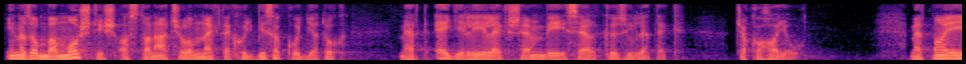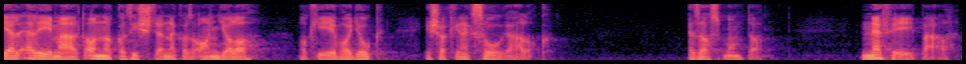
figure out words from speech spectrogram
Én azonban most is azt tanácsolom nektek, hogy bizakodjatok, mert egy lélek sem vészel közületek, csak a hajó. Mert ma éjjel elém állt annak az Istennek az angyala, aki én vagyok, és akinek szolgálok. Ez azt mondta, ne félj, Pál,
